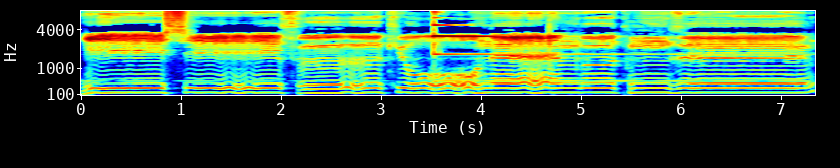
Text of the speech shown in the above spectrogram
石不教念仏税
